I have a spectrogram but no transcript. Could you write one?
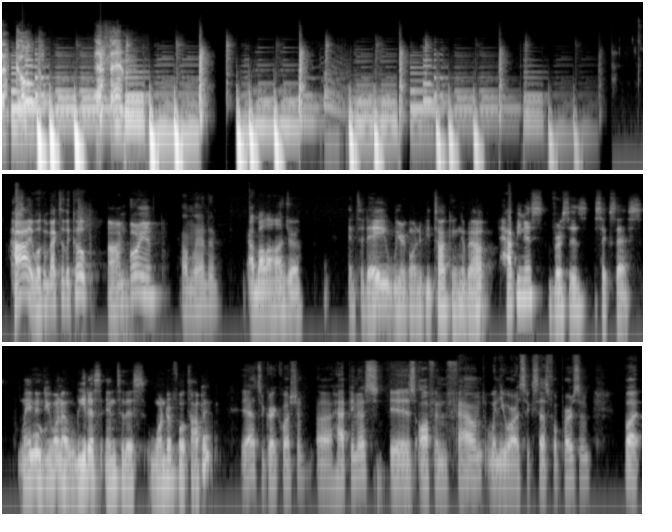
The Cope FM. Hi, welcome back to the Cope. I'm Dorian, I'm Landon. I'm Alejandro. and today we are going to be talking about happiness versus success. Landon, Ooh. do you want to lead us into this wonderful topic? Yeah, it's a great question. Uh, happiness is often found when you are a successful person, but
